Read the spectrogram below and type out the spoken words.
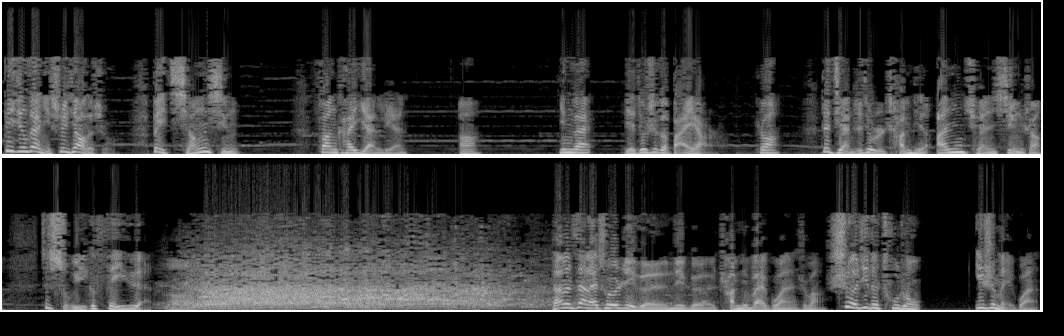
毕竟在你睡觉的时候被强行翻开眼帘，啊，应该也就是个白眼儿，是吧？这简直就是产品安全性上这属于一个飞跃啊！咱们再来说说这个那个产品外观是吧？设计的初衷，一是美观，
